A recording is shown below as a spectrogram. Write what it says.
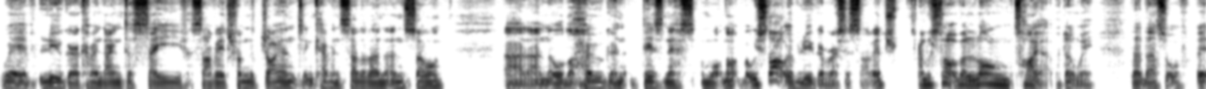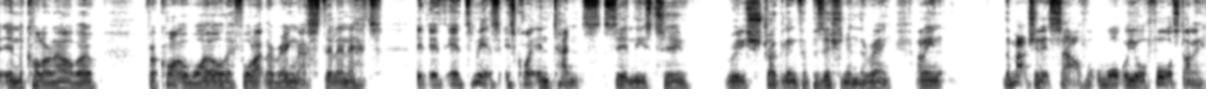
with Luger coming down to save Savage from the Giant and Kevin Sullivan and so on, uh, and all the Hogan business and whatnot. But we start with Luger versus Savage, and we start with a long tie up, don't we? That they're sort of in the collar and elbow for quite a while. They fall out the ring, they're still in it. It, it, it to me, it's, it's quite intense seeing these two really struggling for position in the ring. I mean, the match in itself, what were your thoughts, Danny?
